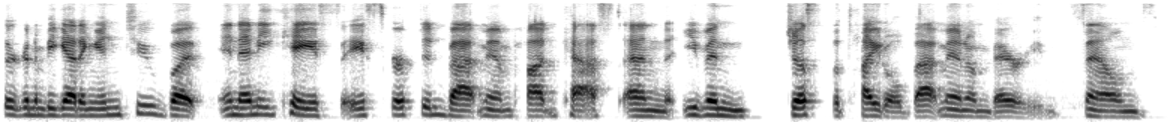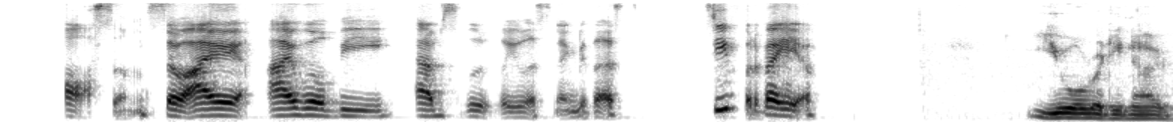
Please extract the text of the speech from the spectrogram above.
they're going to be getting into, but in any case a scripted Batman podcast and even just the title Batman Unburied sounds awesome. So I I will be absolutely listening to this. Steve, what about you? You already know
